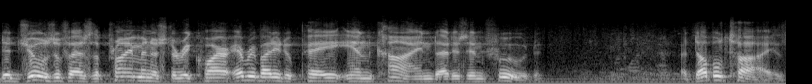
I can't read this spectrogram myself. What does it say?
did Joseph, as the prime minister, require everybody to pay in kind, that is, in food? A double tithe,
